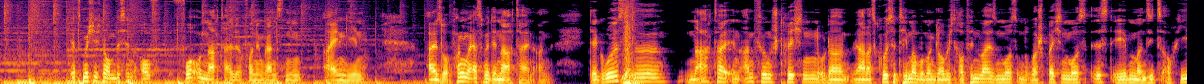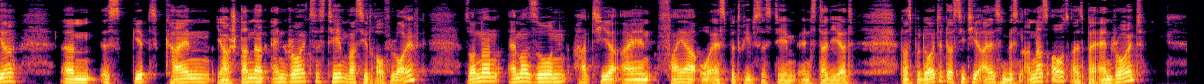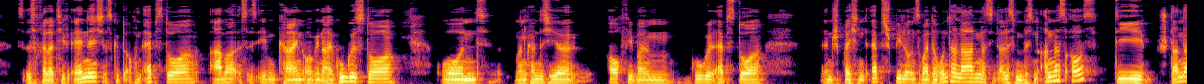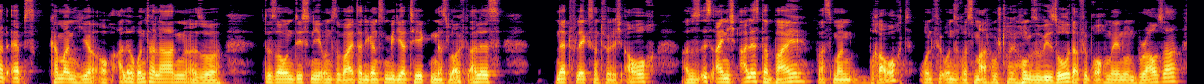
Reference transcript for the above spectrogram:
Jetzt möchte ich noch ein bisschen auf Vor- und Nachteile von dem Ganzen eingehen. Also fangen wir erst mit den Nachteilen an. Der größte Nachteil in Anführungsstrichen oder ja das größte Thema, wo man glaube ich darauf hinweisen muss und darüber sprechen muss, ist eben, man sieht es auch hier, ähm, es gibt kein ja, Standard-Android-System, was hier drauf läuft, sondern Amazon hat hier ein Fire OS-Betriebssystem installiert. Das bedeutet, das sieht hier alles ein bisschen anders aus als bei Android. Es ist relativ ähnlich, es gibt auch einen App Store, aber es ist eben kein Original Google Store und man kann sich hier auch wie beim Google App Store entsprechend Apps, Spiele und so weiter runterladen. Das sieht alles ein bisschen anders aus. Die Standard-Apps kann man hier auch alle runterladen, also The Zone, Disney und so weiter, die ganzen Mediatheken, das läuft alles. Netflix natürlich auch. Also es ist eigentlich alles dabei, was man braucht und für unsere Smart Home Steuerung sowieso. Dafür brauchen wir ja nur einen Browser.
